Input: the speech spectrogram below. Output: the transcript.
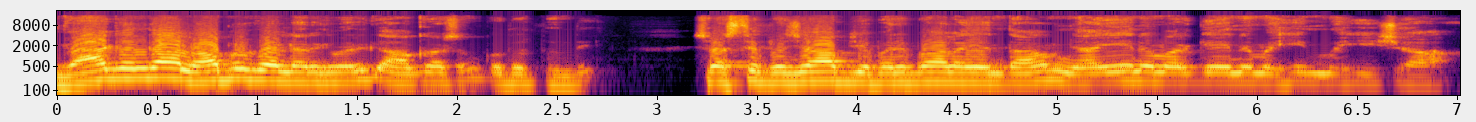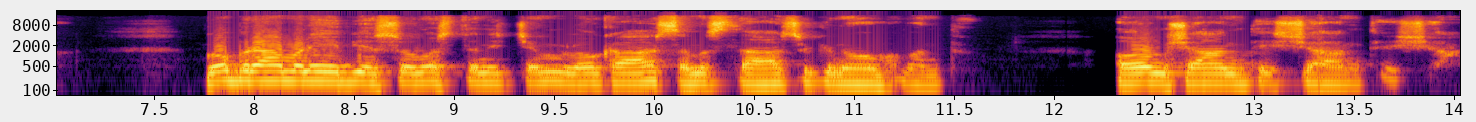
వేగంగా లోపలికి వెళ్ళడానికి మనకి అవకాశం కుదురుతుంది. స్వస్తి ప్రజాభ్య పరిపాలయంతాం న్యాయేన మార్గేణ మహిం మహిష. గోబ్రాహ్మణేభ్య సుమస్తు నిత్యం లోకా సమస్త సుఖినో భవంతు. ఓం శాంతి శాంతి శాంతి.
